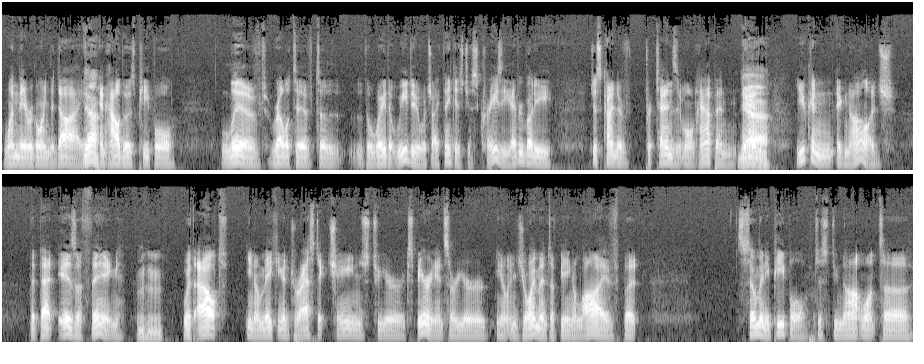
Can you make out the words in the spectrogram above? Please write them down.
when they were going to die, Yeah. and how those people lived relative to the way that we do, which I think is just crazy. Everybody just kind of pretends it won't happen. Yeah. And you can acknowledge that that is a thing Mm-hmm. without you know making a drastic change to your experience or your you know enjoyment of being alive but so many people just do not want to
